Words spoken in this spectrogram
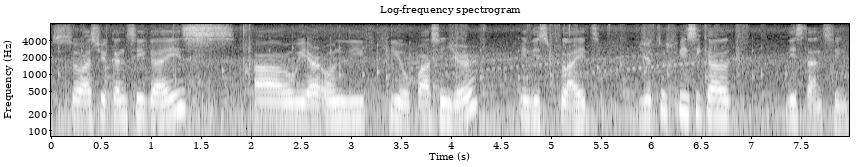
So as you can see guys, uh, we are only few passenger in this flight due to physical distancing.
